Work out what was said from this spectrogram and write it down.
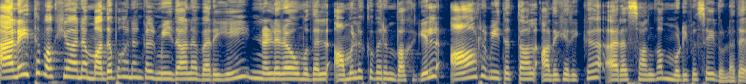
அனைத்து வகையான மதுபானங்கள் மீதான வரியை நள்ளிரவு முதல் அமலுக்கு வரும் வகையில் ஆறு வீதத்தால் அதிகரிக்க அரசாங்கம் முடிவு செய்துள்ளது.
